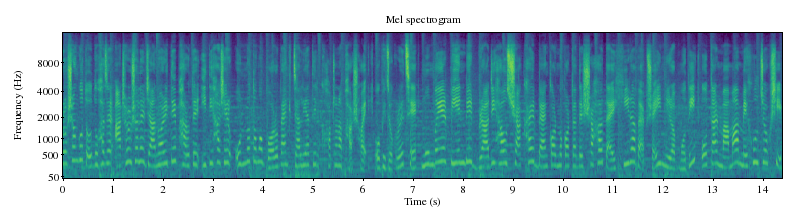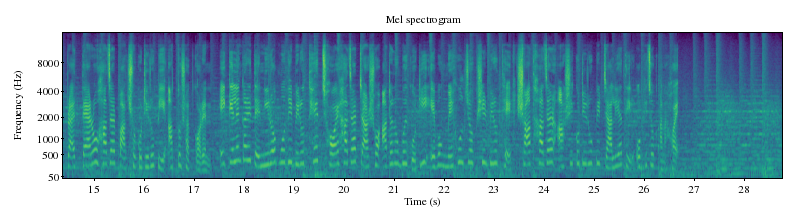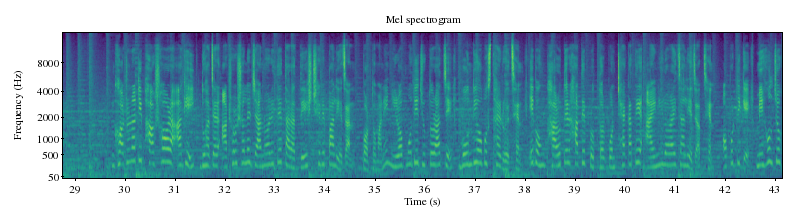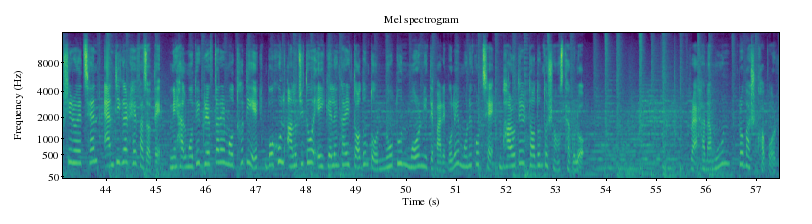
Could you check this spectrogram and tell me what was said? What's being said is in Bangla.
প্রসঙ্গত দু হাজার আঠারো সালের জানুয়ারিতে ভারতের ইতিহাসের অন্যতম বড় ব্যাংক জালিয়াতির ঘটনা ফাঁস হয়। অভিযোগ রয়েছে, মুম্বাইয়ের পিএনবির ব্রাডি হাউস শাখায় ব্যাংক কর্মকর্তাদের সহায়তায় হীরা ব্যবসায়ী নীরব মোদী ও তার মামা মেহুল চোকসি প্রায় তেরো হাজার পাঁচশো কোটি রুপি আত্মসাৎ করেন। এই কেলেঙ্কারিতে নীরব মোদীর বিরুদ্ধে ছয় হাজার চারশো আটানব্বই কোটি এবং মেহুল চোকসির বিরুদ্ধে সাত হাজার আশি কোটি রুপির জালিয়াতির অভিযোগ আনা হয়। ঘটনাটি ফাঁস হওয়ার আগেই দু হাজার আঠারো সালের জানুয়ারিতে তারা দেশ ছেড়ে পালিয়ে যান। বর্তমানে নীরব মোদী যুক্তরাজ্যে বন্দী অবস্থায় রয়েছেন এবং ভারতের হাতে প্রত্যর্পণ ঠেকাতে আইনি লড়াই চালিয়ে যাচ্ছেন। অপরদিকে মেহুল চোকসি রয়েছেন অ্যান্টিগার হেফাজতে। নেহাল মোদীর গ্রেফতারের মধ্য দিয়ে বহুল আলোচিত এই কেলেঙ্কারির তদন্ত নতুন মোড় নিতে পারে বলে মনে করছে ভারতের তদন্ত সংস্থাগুলো। রাহানা মুন, প্রবাস খবর।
